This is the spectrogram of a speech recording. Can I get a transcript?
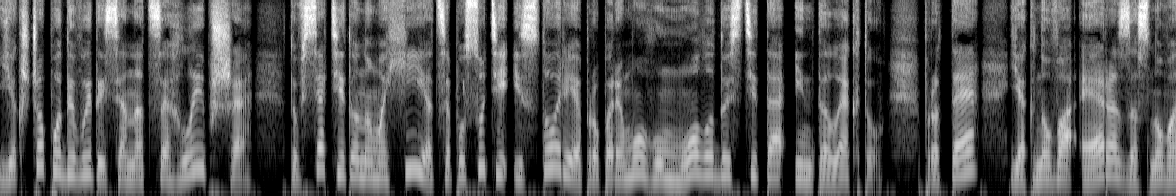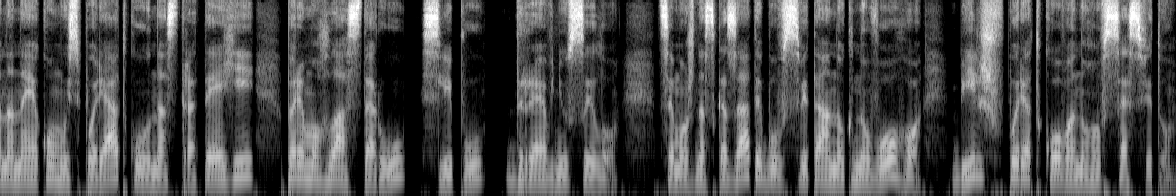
Якщо подивитися на це глибше, то вся тітономахія – це, по суті, історія про перемогу молодості та інтелекту, про те, як нова ера, заснована на якомусь порядку на стратегії, перемогла стару, сліпу, древню силу. Це, можна сказати, був світанок нового, більш впорядкованого всесвіту.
